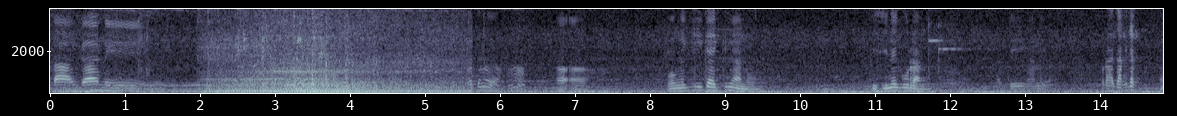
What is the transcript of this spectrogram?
Tanggane. Ngono ya. Heeh. Wong iki kayak nganu. Bisine kurang. Dadi ngono ya. Ora cak-cek.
